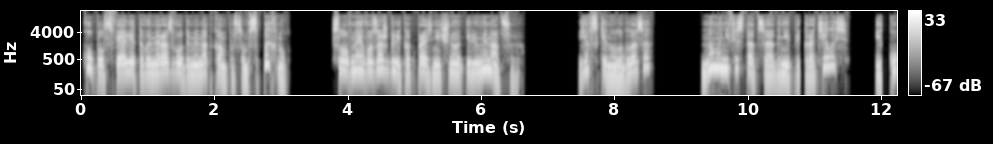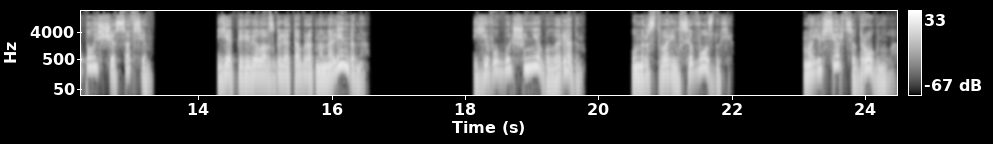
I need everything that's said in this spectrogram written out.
купол с фиолетовыми разводами над кампусом вспыхнул, словно его зажгли как праздничную иллюминацию. Я вскинула глаза, но манифестация огней прекратилась, и купол исчез совсем. Я перевела взгляд обратно на Линдона. Его больше не было рядом. Он растворился в воздухе. Мое сердце дрогнуло,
